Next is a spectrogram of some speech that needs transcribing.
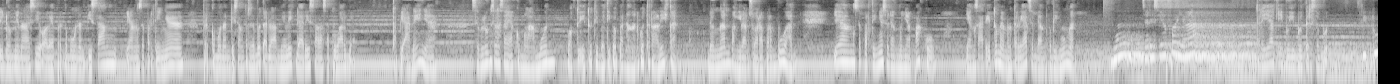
didominasi oleh perkebunan pisang yang sepertinya perkebunan pisang tersebut adalah milik dari salah satu warga. Tapi anehnya, Sebelum selesai aku melamun, waktu itu tiba-tiba pandanganku teralihkan dengan panggilan suara perempuan yang sepertinya sedang menyapaku, yang saat itu memang terlihat sedang kebingungan. Mbak, cari siapa ya? Teriak ibu-ibu tersebut. Ibu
